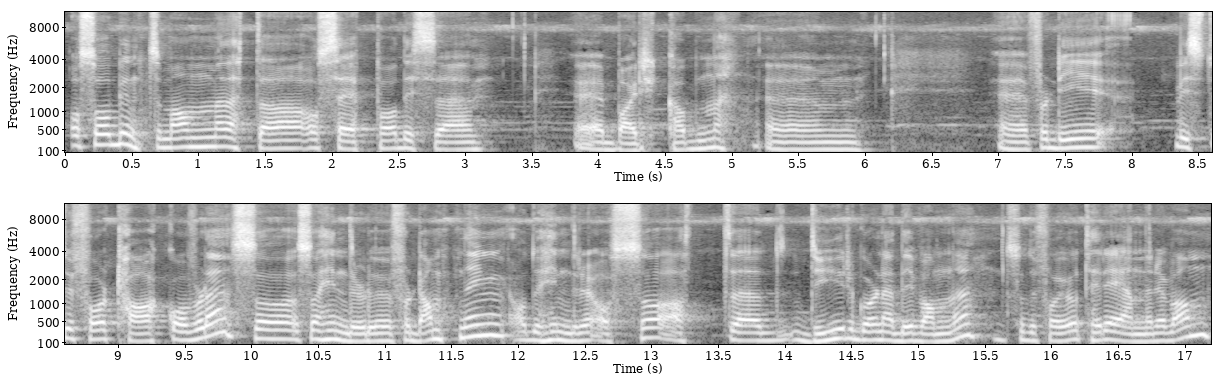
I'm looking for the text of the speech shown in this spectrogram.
Og så begynte man med dette å se på disse barkadene. Fordi hvis du får tak over det, så, så hindrer du fordampning, og du hindrer også at uh, dyr går nede i vannet, så du får jo et renere vann.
